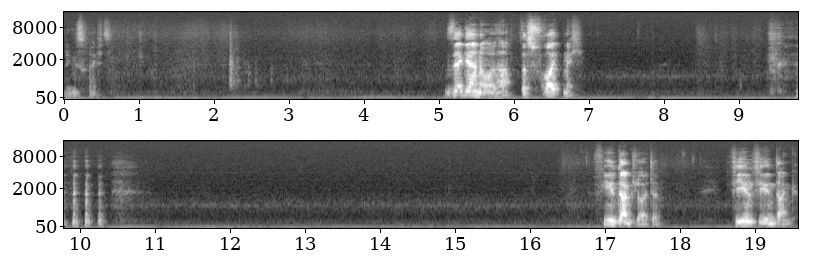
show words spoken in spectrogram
Links, rechts. Sehr gerne, Olha. Das freut mich. Vielen Dank, Leute. Vielen, vielen Dank.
